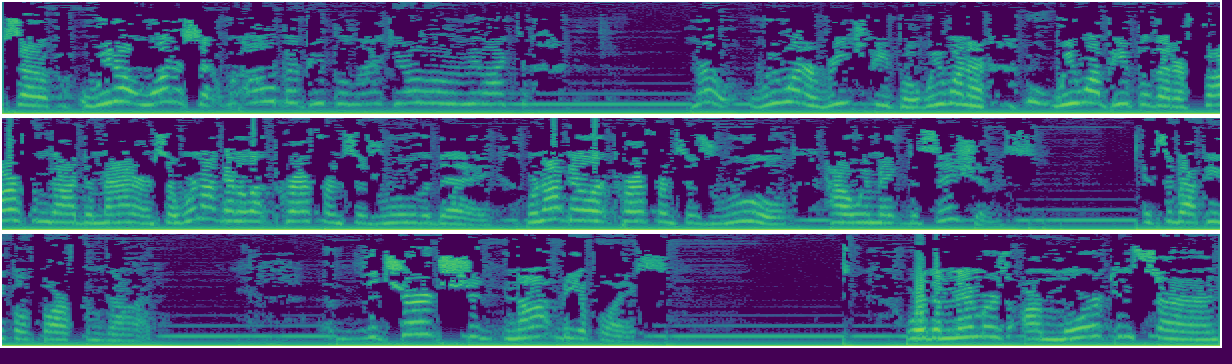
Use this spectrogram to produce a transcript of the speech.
So we don't want to say, "Oh, but people like you. Oh, we like to." No, we want to reach people. We want to we want people that are far from God to matter. And so we're not going to let preferences rule the day. We're not going to let preferences rule how we make decisions. It's about people far from God. The church should not be a place where the members are more concerned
